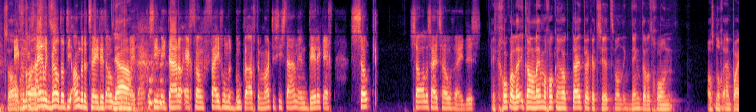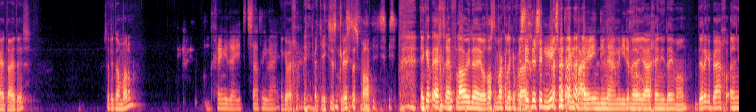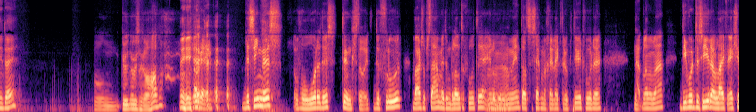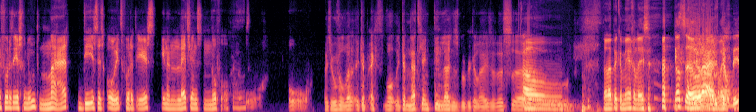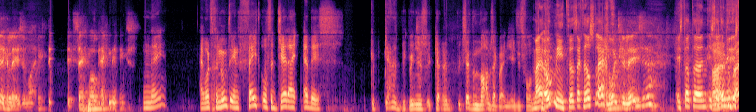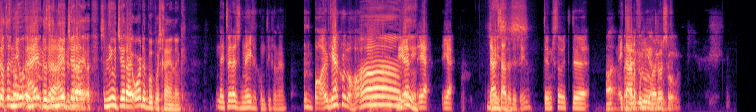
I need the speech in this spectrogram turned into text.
Zal Ik verwacht eigenlijk wel dat die andere twee dit ook Ja. moeten weten. Aangezien ik daar al echt gewoon 500 boeken achter Marten zie staan. En Dirk echt zo, zo alles uit zijn hoofd weet. Dus Ik, gok alleen, ik kan alleen maar gokken in welk tijdperk het zit, want ik denk dat het gewoon alsnog Empire tijd is. Zit ik dan warm? geen idee. Het staat er niet bij. Ik heb echt... Ja, Jezus Christus, man. Ik heb echt geen flauw idee. Wat was de makkelijke Er vraag? zit, er zit niks met Empire in die naam in ieder geval. Nee, ja, geen idee, man. Dirk, heb jij een, idee? dan kun je het nog eens herhalen? Oké. We zien dus, of we horen dus, Tungstoid. De vloer waar ze op staan met hun blote voeten. En op het moment dat ze zeg maar geëlectrocuteerd worden, nou bla bla bla. Die wordt dus hier al live action voor het eerst genoemd. Maar die is dus ooit voor het eerst in een Legends novel genoemd. Oeh. Weet je hoeveel... wel- Ik heb echt... Ik heb net geen 10 Legends boeken gelezen, dus... eh, Oh. Dan heb ik er meer gelezen. dat is heel Ja, raar Ik heb wel meer gelezen, maar ik, dit, dit zegt me ook echt niks. Nee. Hij wordt genoemd in Fate of the Jedi Abyss. Ik heb ken het... Ik weet niet eens... Ik, ken, ik zeg de naam zeg mij niet eens iets van... Mij ook niet. Dat is echt heel slecht. Nooit gelezen? Is dat een, is Ah, dat hij een, is dat een nieuw, Hij dat is een nieuw hij Jedi, is een nieuw Jedi Order boek waarschijnlijk. Nee, 2009 komt hij vandaan. Oh, hij heeft Ja. echt gewoon een hart. Ah, ja, die. ja, ja. Daar staat het dus in. Tungstoid, de... Ah, Metalen vloer waardoor ze-.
